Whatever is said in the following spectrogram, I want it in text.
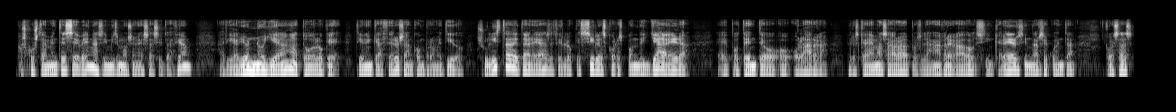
pues justamente se ven a sí mismos en esa situación. A diario no llegan a todo lo que tienen que hacer o se han comprometido. Su lista de tareas, es decir, lo que sí les corresponde, ya era eh, potente o, larga, pero es que además ahora pues le han agregado sin querer, sin darse cuenta, cosas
